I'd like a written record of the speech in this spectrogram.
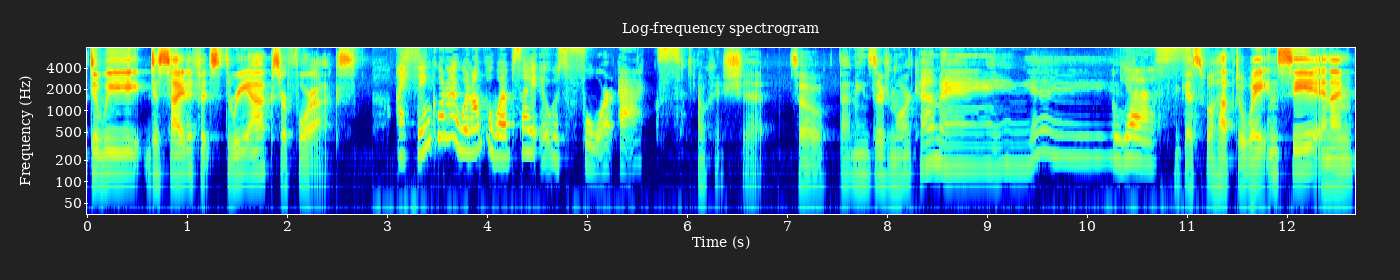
Do we decide if it's three acts or four acts? I think when I went on the website, it was four acts. Okay, shit. So that means there's more coming. Yay. Yes. I guess we'll have to wait and see. And I'm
